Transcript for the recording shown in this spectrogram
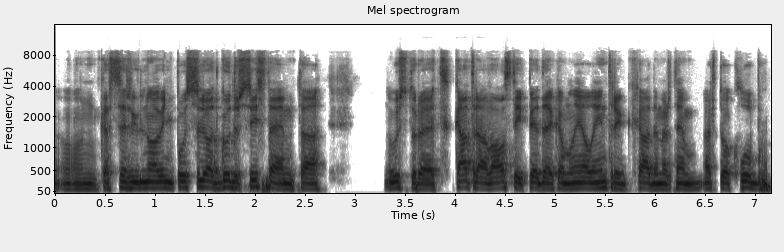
un kas ir no viņa puses ļoti gudra sistēma. Tā, uzturēt katrā valstī pietiekami liela intriga, kādam ar, tiem, ar to klubu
